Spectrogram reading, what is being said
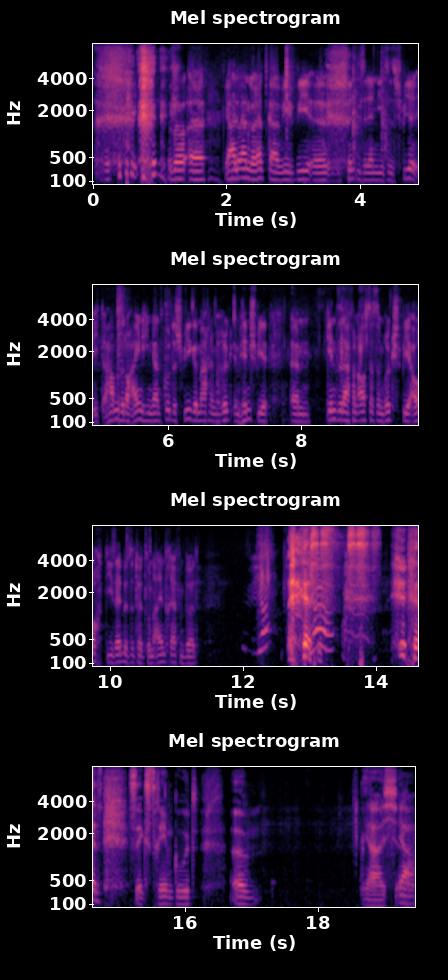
so, äh, ja, Leon Goretzka, wie, wie äh, finden Sie denn dieses Spiel? Ich, haben Sie doch eigentlich ein ganz gutes Spiel gemacht im, Rück, im Hinspiel. Ähm, gehen Sie davon aus, dass im Rückspiel auch dieselbe Situation eintreffen wird? Ja. Es Ja. ist, es ist extrem gut. Ähm, ja, ich Ja. Äh,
